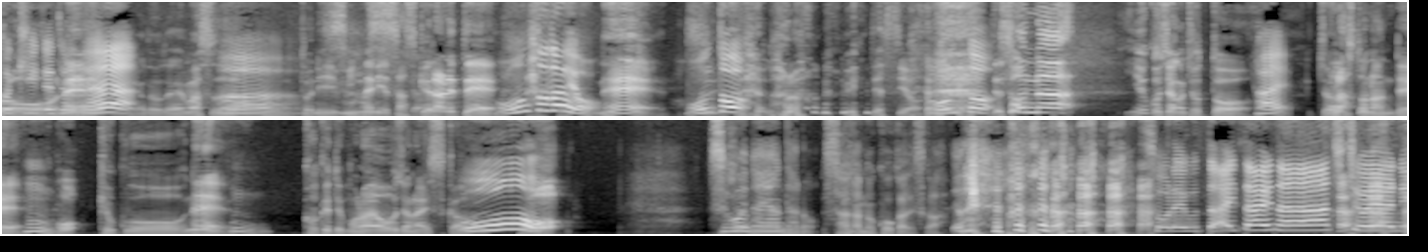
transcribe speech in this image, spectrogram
と聞いててね。ありねがとうございます、うん。本当にみんなに助けられて。本当だよ、ねえ。本当。ですよ。本当。でそんなゆうこちゃんがちょっとはい、じゃあラストなんで、曲をね、うん、かけてもらおうじゃないですか。おおおすごい悩んだの。佐賀の効果ですか？それ歌いたいな父親に。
